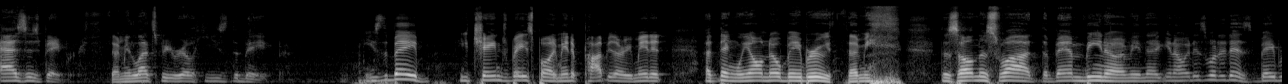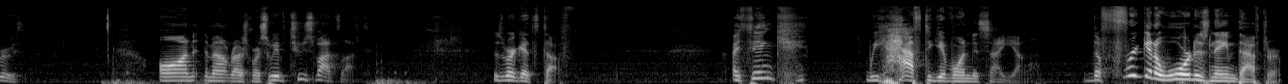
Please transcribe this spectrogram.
As is Babe Ruth. I mean, let's be real, he's the babe. He's the babe. He changed baseball. He made it popular. He made it a thing. We all know Babe Ruth. I mean, the Sultan the Swat, the Bambino. I mean, you know, it is what it is. Babe Ruth on the Mount Rushmore. So we have two spots left. This is where it gets tough. I think we have to give one to Cy Young. The freaking award is named after him.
